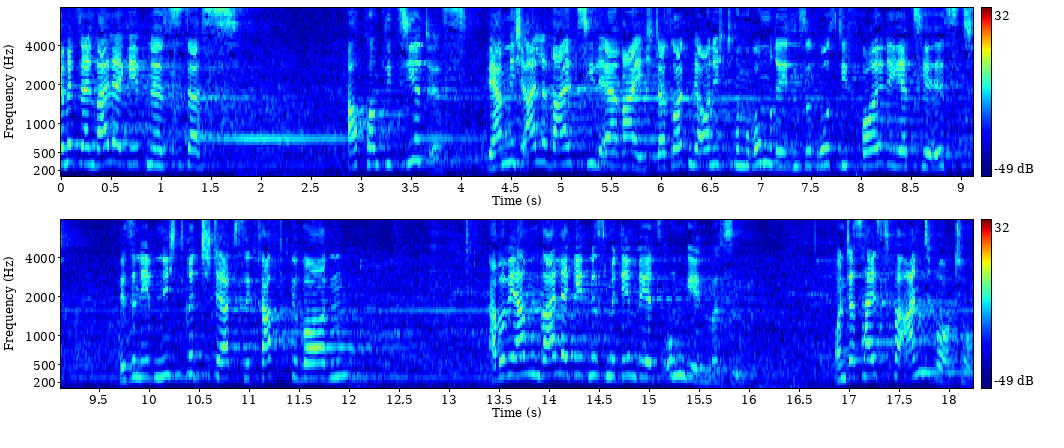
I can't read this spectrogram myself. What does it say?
Wir haben jetzt ein Wahlergebnis, das auch kompliziert ist. Wir haben nicht alle Wahlziele erreicht. Da sollten wir auch nicht drum rumreden, so groß die Freude jetzt hier ist. Wir sind eben nicht drittstärkste Kraft geworden. Aber wir haben ein Wahlergebnis, mit dem wir jetzt umgehen müssen. Und das heißt Verantwortung.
